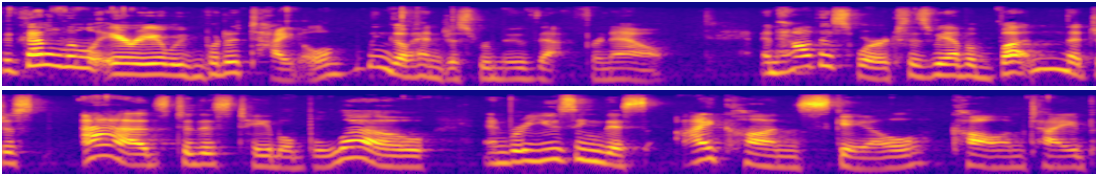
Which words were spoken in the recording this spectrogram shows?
We've got a little area we can put a title. We can go ahead and just remove that for now. And how this works is we have a button that just adds to this table below, and we're using this icon scale column type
